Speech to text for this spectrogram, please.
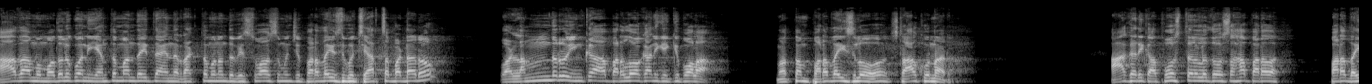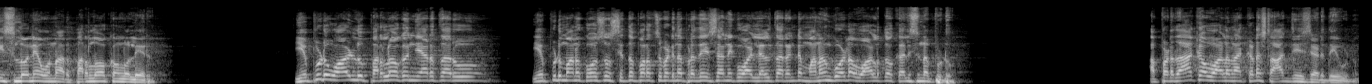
ఆదాము మొదలుకొని ఎంతమంది అయితే ఆయన రక్తమునందు విశ్వాసం ఉంచి పరదైసుకు చేర్చబడ్డారో వాళ్ళందరూ ఇంకా పరలోకానికి ఎక్కిపోలా. మొత్తం పరదైసులో స్టాక్ ఉన్నారు. ఆఖరికి అపోస్తలతో సహా పర పరదైసులోనే ఉన్నారు పరలోకంలో లేరు. ఎప్పుడు వాళ్ళు పరలోకం చేరతారు? ఎప్పుడు మన కోసం సిద్ధపరచబడిన ప్రదేశానికి వాళ్ళు వెళ్తారంటే మనం కూడా వాళ్ళతో కలిసినప్పుడు. అప్పటిదాకా వాళ్ళని అక్కడ స్టాక్ చేశాడు దేవుడు.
